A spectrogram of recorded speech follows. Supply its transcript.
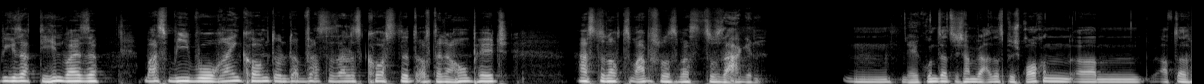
wie gesagt, die Hinweise, was wie wo reinkommt und was das alles kostet auf deiner Homepage. Hast du noch zum Abschluss was zu sagen? Mm, Nee, grundsätzlich haben wir alles besprochen. Ähm, der,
